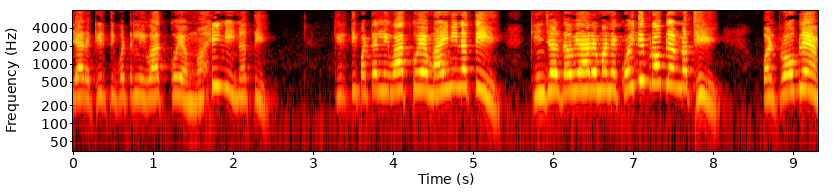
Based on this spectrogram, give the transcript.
ત્યારે કીર્તિ પટેલની વાત કોઈએ માહિની નથી. કીર્તિ પટેલની વાત કોઈએ માહિની નથી. કિંજલ દવે હારે મને કોઈ દી પ્રોબ્લેમ નથી. પણ પ્રોબ્લેમ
